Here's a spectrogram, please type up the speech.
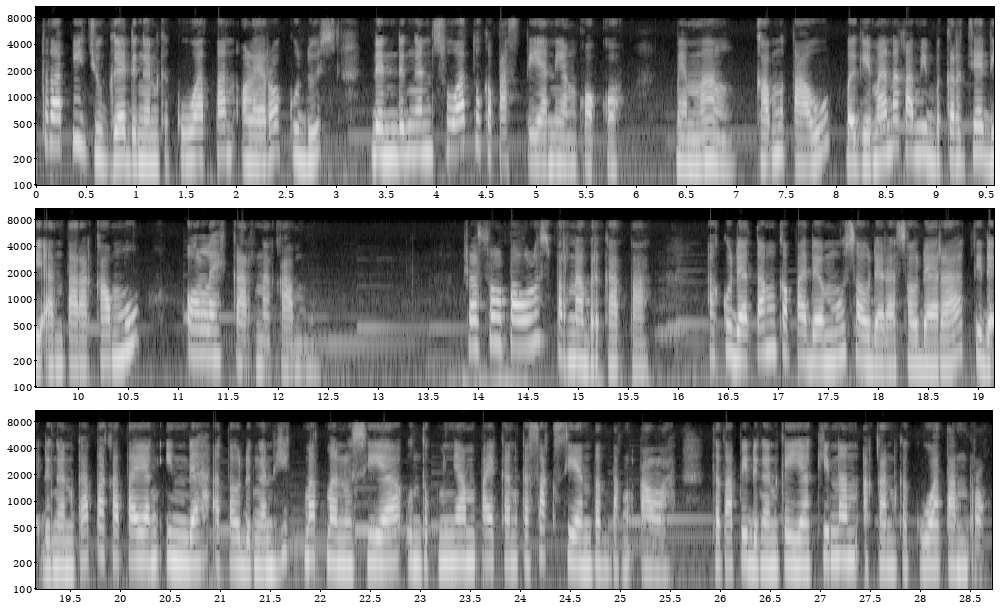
tetapi juga dengan kekuatan oleh Roh Kudus dan dengan suatu kepastian yang kokoh. Memang kamu tahu bagaimana kami bekerja di antara kamu oleh karena kamu. Rasul Paulus pernah berkata, Aku datang kepadamu, saudara-saudara, tidak dengan kata-kata yang indah atau dengan hikmat manusia untuk menyampaikan kesaksian tentang Allah, tetapi dengan keyakinan akan kekuatan Roh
